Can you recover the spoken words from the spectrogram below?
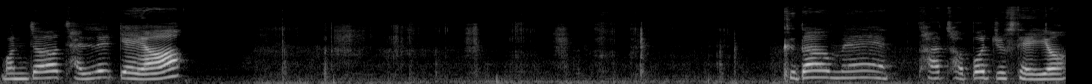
먼저 자를게요. 그 다음에 다 접어주세요.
